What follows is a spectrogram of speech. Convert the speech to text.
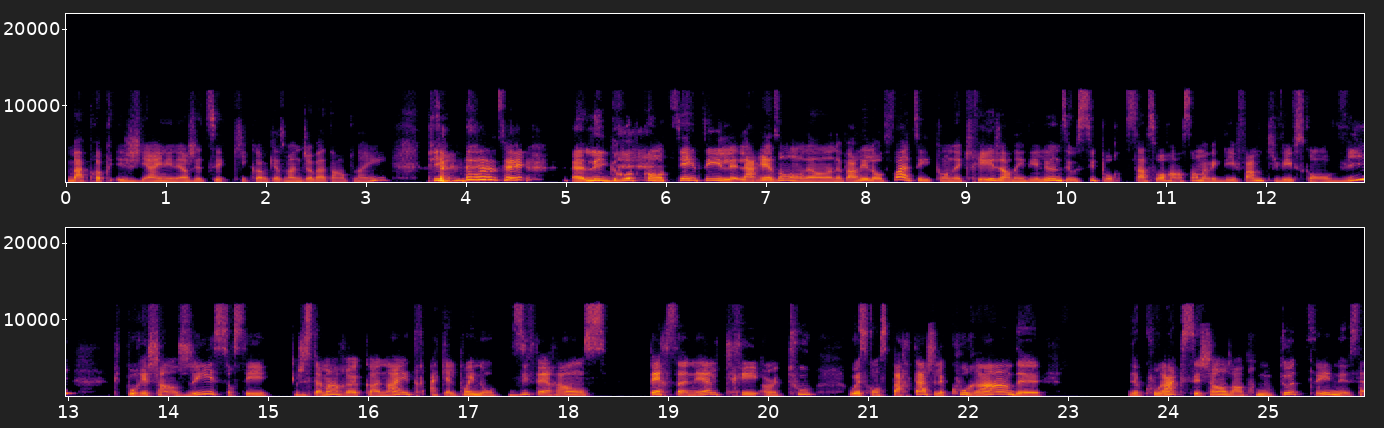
ma propre hygiène énergétique qui est comme quasiment un job à temps plein. Puis, euh, les groupes qu'on tient, la raison, on, en a parlé l'autre fois, qu'on a créé Jardin des Lunes, c'est aussi pour s'asseoir ensemble avec des femmes qui vivent ce qu'on vit, puis pour échanger sur ces, justement, reconnaître à quel point nos différences personnelles créent un tout, où est-ce qu'on se partage le courant de, le courant qui s'échange entre nous toutes, ça,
